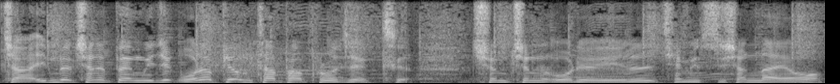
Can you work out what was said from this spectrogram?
자, 임백천의 백뮤직 월요병 타파 프로젝트. 춤추는 월요일 재밌으셨나요?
